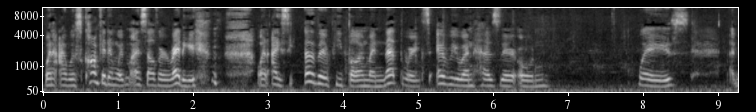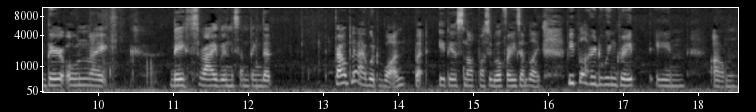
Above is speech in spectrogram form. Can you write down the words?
when I was confident with myself already, when I see other people in my networks, everyone has their own ways, their own like they thrive in something that probably I would want, but it is not possible. For example, like people are doing great in um,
